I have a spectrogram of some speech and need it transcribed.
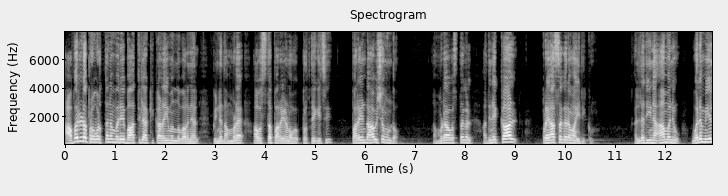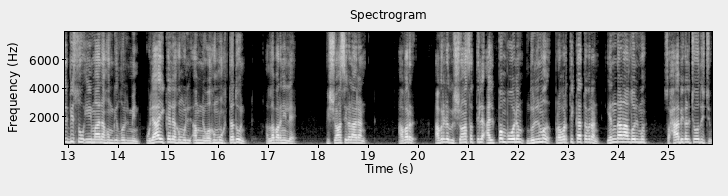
അവരുടെ പ്രവർത്തനം വരെ ബാത്തിലാക്കി കളയുമെന്ന് പറഞ്ഞാൽ പിന്നെ നമ്മളെ അവസ്ഥ പറയണോ പ്രത്യേകിച്ച്? പറയേണ്ട ആവശ്യമുണ്ടോ? നമ്മുടെ അവസ്ഥകൾ അതിനേക്കാൾ പ്രയാസകരമായിരിക്കും. അല്ലദീന ആമനു വലം ഏൽബിസു ഈമാനഹും ബിദുൽമിൻ. ഉലായിക്കലഹുമുൽ അംനു വഹും അല്ല പറഞ്ഞില്ലേ? വിശ്വാസികളാരാണ്? അവർ അവരുടെ വിശ്വാസത്തിൽ അല്പം പോലും ദുൽമ് പ്രവർത്തിക്കാത്തവരാണ്. എന്താണ് ആ ദുൽമ്? സ്വഹാബികൾ ചോദിച്ചു.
